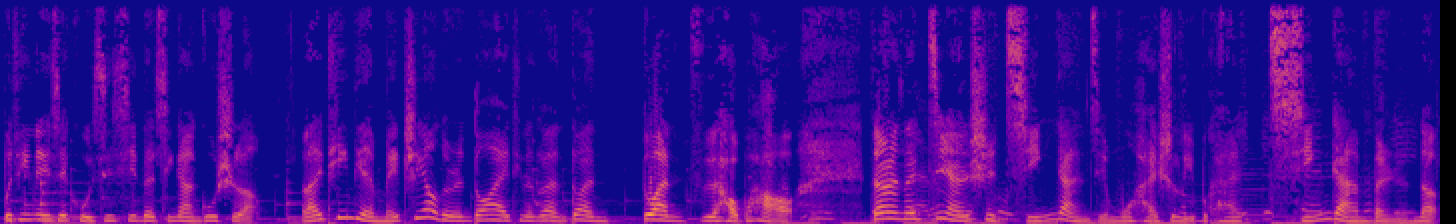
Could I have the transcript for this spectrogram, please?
不听那些苦兮兮的情感故事了，来听点没吃药的人都爱听的段段段子，好不好？当然呢，既然是情感节目，还是离不开情感本人的，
